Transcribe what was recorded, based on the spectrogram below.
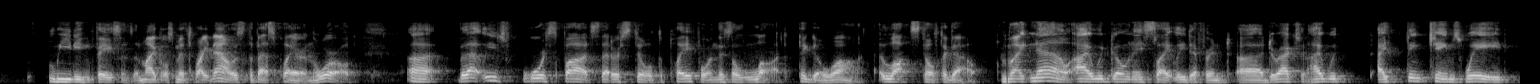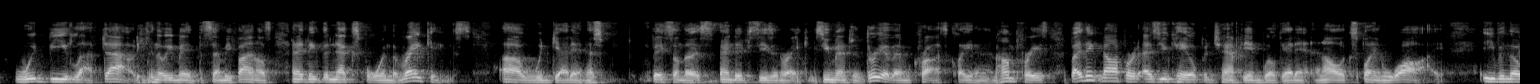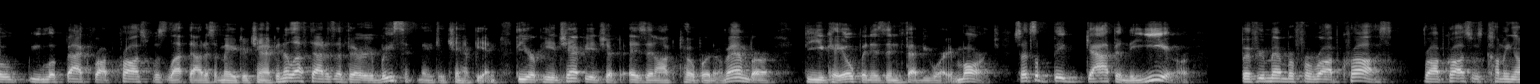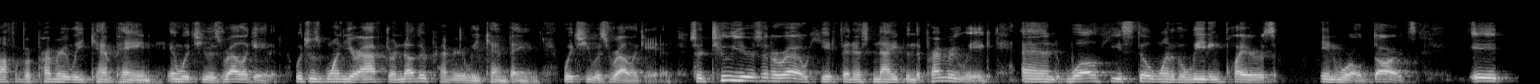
leading faces. And Michael Smith right now is the best player in the world. Uh, but that leaves four spots that are still to play for, and there's a lot to go on, a lot still to go. Right now, I would go in a slightly different uh, direction. I would, I think James Wade would be left out, even though he made the semifinals, and I think the next four in the rankings uh, would get in as based on the end of season rankings. You mentioned three of them, Cross, Clayton, and Humphries, but I think Noppert as UK Open champion will get in, and I'll explain why. Even though you look back, Rob Cross was left out as a major champion, and left out as a very recent major champion. The European Championship is in October, November. The UK Open is in February, March. So that's a big gap in the year. But if you remember for Rob Cross, Rob Cross was coming off of a Premier League campaign in which he was relegated, which was one year after another Premier League campaign, which he was relegated. So, two years in a row, he had finished ninth in the Premier League. And while he's still one of the leading players in world darts, it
